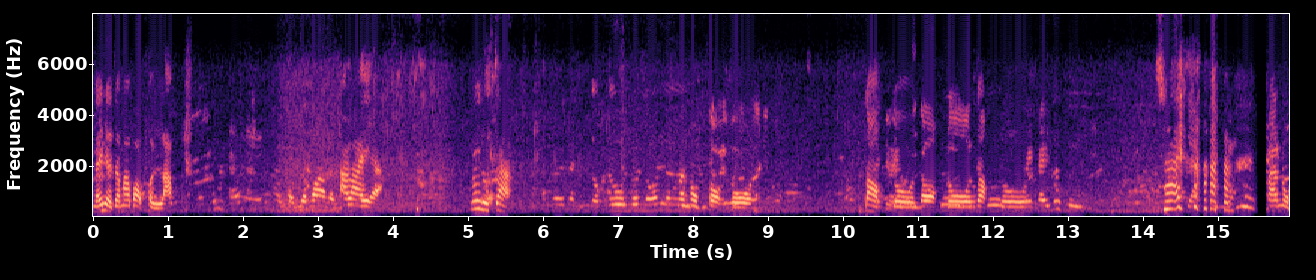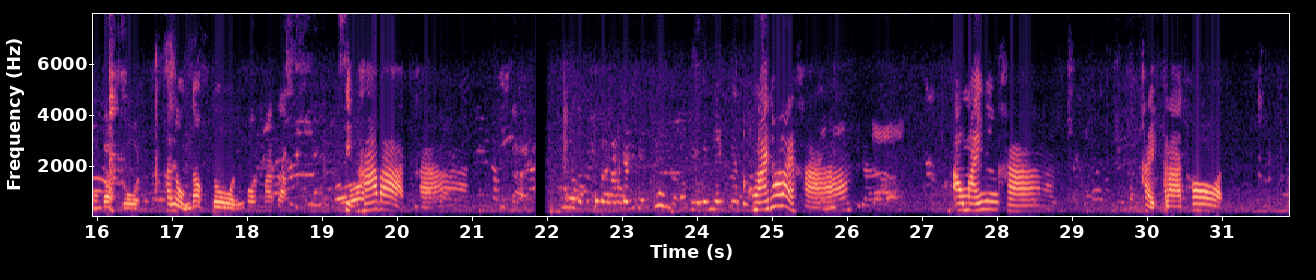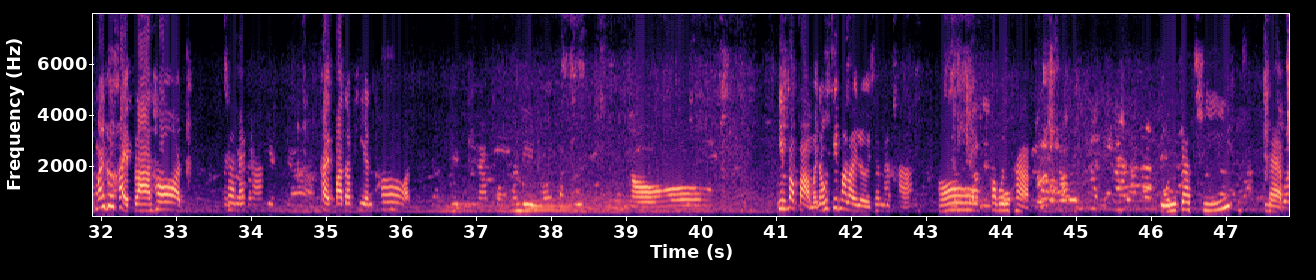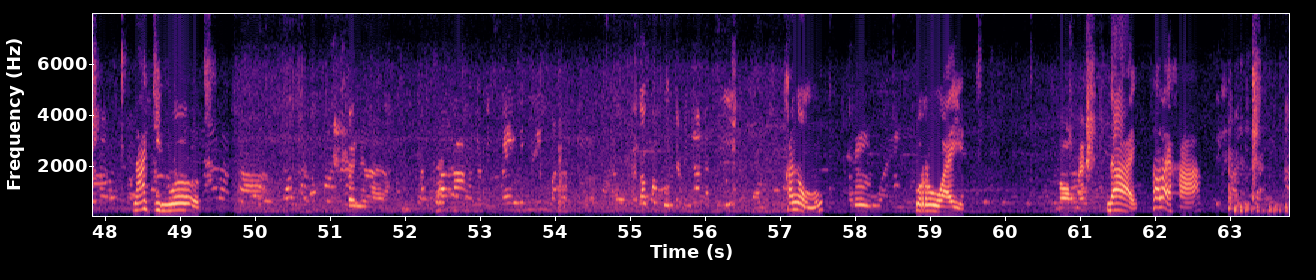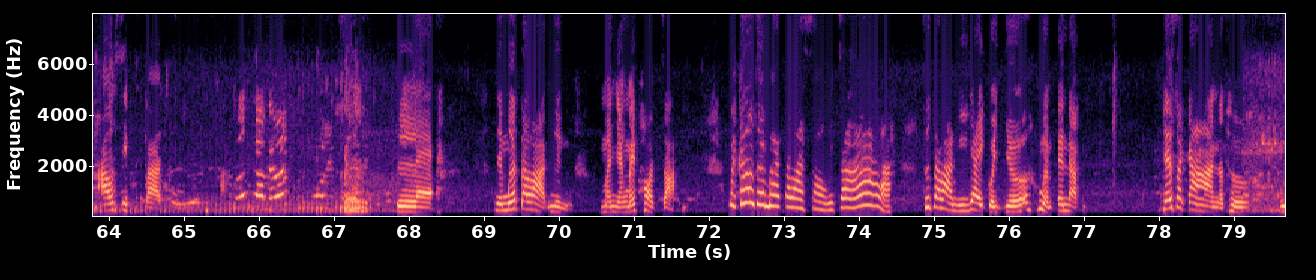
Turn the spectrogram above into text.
แล้วเดี๋ยวจะมาบอกผลลัพธ์เขาเรียกว่าอะไรอะไรอะ ไม่รู้จักโดนโดนโดนเลยขนมต่อโดนดอกโดนดอกโดนดอกโดนไกลๆลูกหนึง ใช่ ขนมดอกโดนขนมดอกโดนคนมาจากสิบห้าบาทค่ะ ไม้เท่าไหร่คะเอาไม้หนึ่งค่ะ ไข่ปลาทอด มันคือไข่ปลาทอด ใช่ไหมคะ ไข่ปลาตะเพียนทอดเป็นน้ำของทะเลน้อยปักกุอ๋อกินเปล่าๆไม่ต้องจิ้มอะไรเลยใช่ไหมคะ อ๋อขอบคุณค่ะวุ้นกะทิแบบน่ากินเวอร์เป็นยังไงอะข้างล่างมันจะเป็นแป้งนิ่มๆอะแล้วก็ข้างบนจะเป็นหน้ากะทิขนมรวยกรวย ลองไหมได้ เท่าไหร่คะ เอาสิบบาทถุงหนึ่งค่ะและในเมื่อตลาดหนึ่ง มันยังไม่พอใจ มันก็ต้องเดินมาตลาดสองจ้า ซึ่งตลาดนี้ใหญ่กว่าเยอะ เหมือนเป็นแบบเทศกาลอะเธออ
